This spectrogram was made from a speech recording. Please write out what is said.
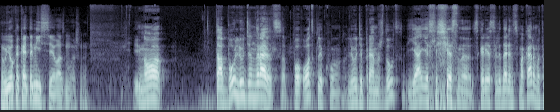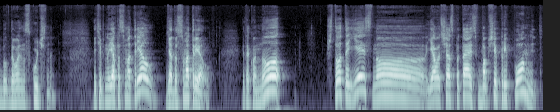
У него какая-то миссия, возможно. Но табу людям нравится. По отклику люди прям ждут. Я, если честно, скорее солидарен с Макаром, это было довольно скучно. И типа, ну я посмотрел, я досмотрел. И такой, ну, что-то есть, но я вот сейчас пытаюсь вообще припомнить.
